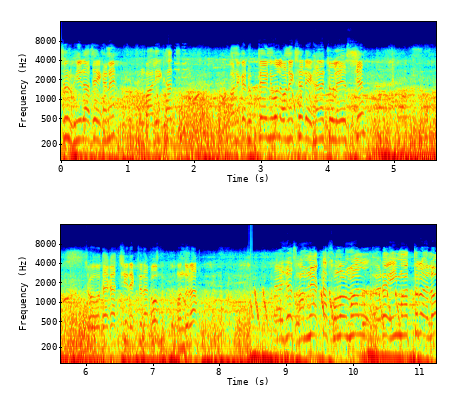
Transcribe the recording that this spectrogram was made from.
প্রচুর ভিড় আছে এখানে। বালিঘাট অনেকে ঢুকতে হয়নি বলে অনেক সাইড এখানে চলে এসছে। তো দেখাচ্ছি, দেখতে থাকো বন্ধুরা। এই যে সামনে একটা সোলার মাল, এটা এই মাত্র এলো।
